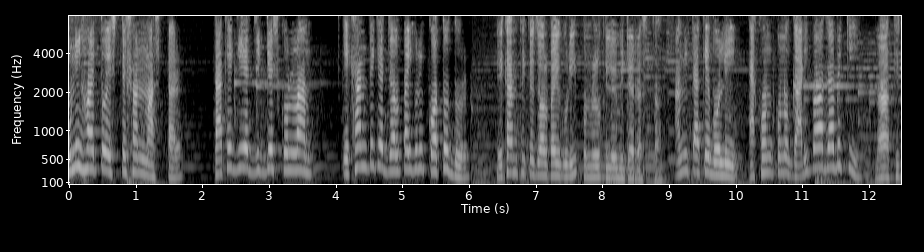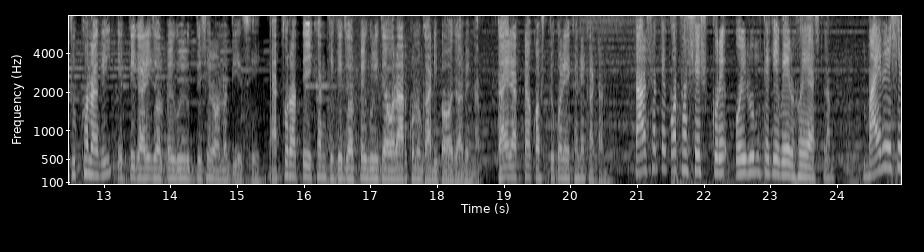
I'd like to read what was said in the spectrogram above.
উনি হয়তো স্টেশন মাস্টার। তাকে গিয়ে জিজ্ঞেস করলাম এখান থেকে জলপাইগুড়ি কত দূর? এখান থেকে জলপাইগুড়ি পনেরো কিলোমিটার রাস্তা। আমি তাকে বলি এখন কোনো গাড়ি পাওয়া যাবে কি? না কিছুক্ষণ আগেই একটি গাড়ি জলপাইগুড়ির উদ্দেশ্যে রওনা দিয়েছে। এত রাতে এখান থেকে জলপাইগুড়ি যাওয়ার আর কোনো গাড়ি পাওয়া যাবে না। তাই রাতটা কষ্ট করে এখানে কাটান। তার সাথে কথা শেষ করে ওই রুম থেকে বের হয়ে আসলাম। বাইরে এসে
